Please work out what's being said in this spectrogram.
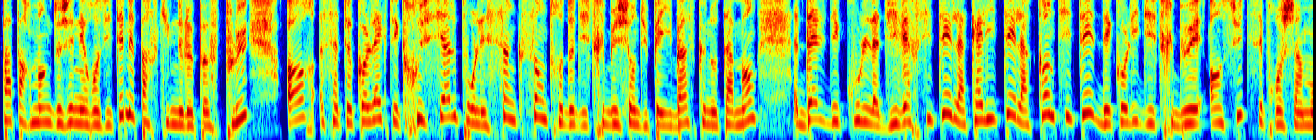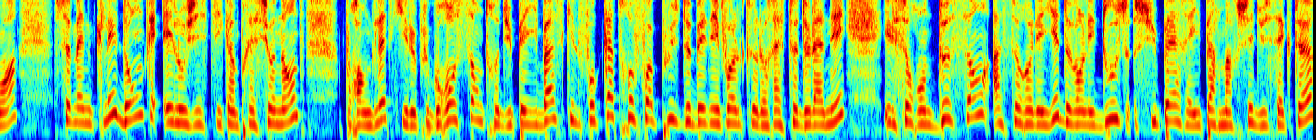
pas par manque de générosité, mais parce qu'ils ne le peuvent plus. Or, cette collecte est cruciale pour les cinq centres de distribution du Pays Basque, notamment. D'elle découle la diversité, la qualité, la quantité des colis distribués ensuite ces prochains mois. Semaine clé donc et logistique impressionnante. Pour Anglette, qui est le plus gros centre du Pays Basque, il faut quatre fois plus de bénévoles que le reste de l'année. Ils seront 200 à se relayer devant les 12 super et hypermarchés du secteur.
